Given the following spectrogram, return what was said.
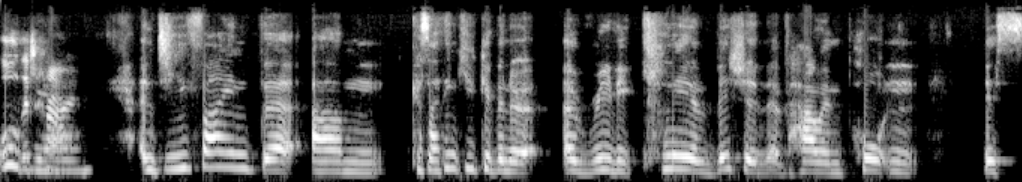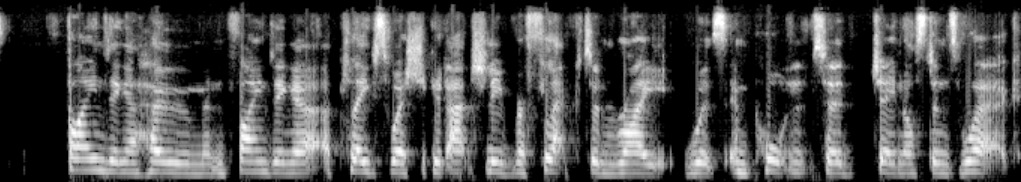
all the time yeah. and do you find that because um, i think you've given a, a really clear vision of how important this finding a home and finding a, a, place where she could actually reflect and write was important to Jane Austen's work.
